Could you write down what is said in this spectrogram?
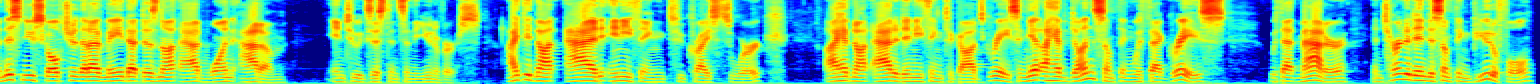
And this new sculpture that I've made, that does not add one atom into existence in the universe. I did not add anything to Christ's work. I have not added anything to God's grace. And yet I have done something with that grace, with that matter, and turned it into something beautiful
